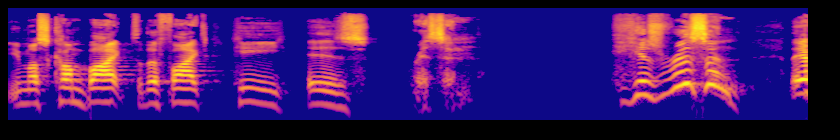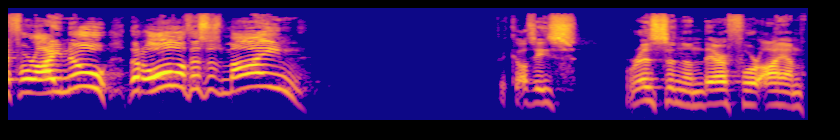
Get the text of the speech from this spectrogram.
you must come back to the fact He is risen. He is risen. Therefore, I know that all of this is mine because He's risen, and therefore I am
